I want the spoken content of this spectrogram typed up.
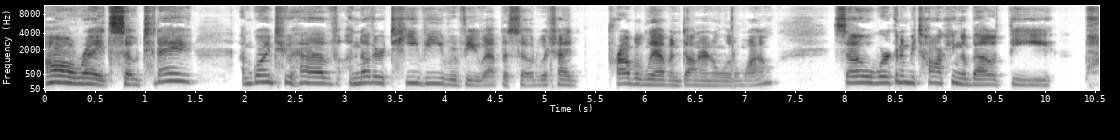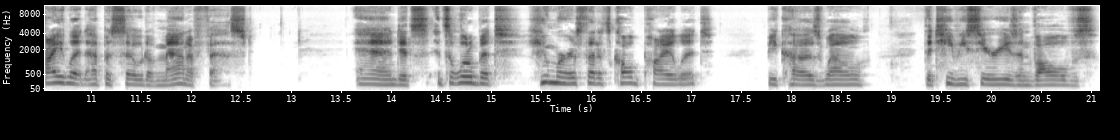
All right, so today I'm going to have another TV review episode, which I probably haven't done in a little while. So, we're going to be talking about the pilot episode of Manifest. And it's it's a little bit humorous that it's called pilot because well, the TV series involves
